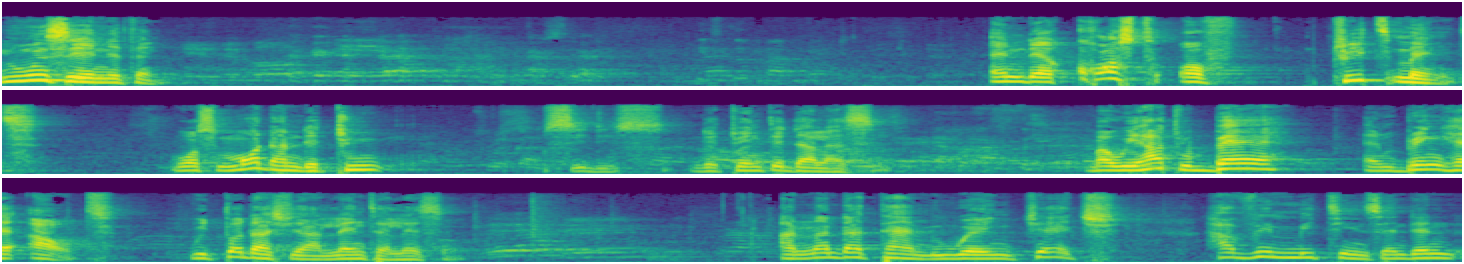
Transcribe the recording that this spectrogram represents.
you won't say anything. And the cost of treatment was more than the two cedis, the twenty dollars. But we had to bear and bring her out. We thought that she had learned a lesson. Another time we were in church having meetings, and then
